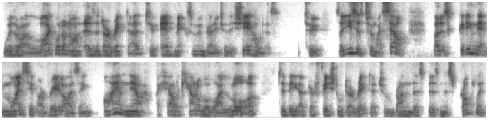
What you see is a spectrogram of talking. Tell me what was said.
whether I like it or not, as a director, to add maximum value to the shareholders. To so yes, it's to myself, but it's getting that mindset of realizing I am now held accountable by law to be a professional director to run this business properly.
